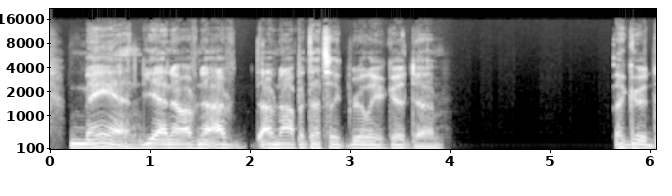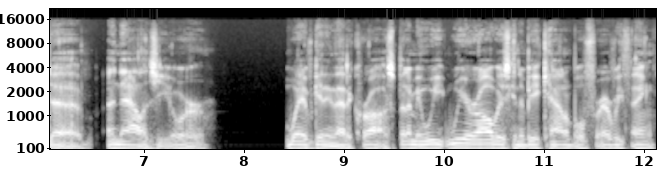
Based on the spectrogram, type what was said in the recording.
man. Yeah, no, I've not. I've I've not. But that's a really a good um, a good uh, analogy or way of getting that across. But I mean, we we are always going to be accountable for everything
